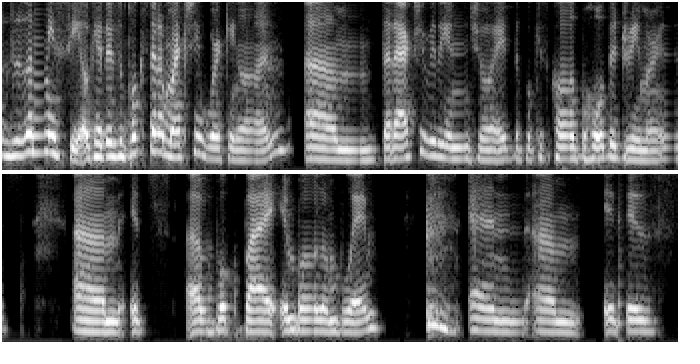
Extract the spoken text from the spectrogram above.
let me see. Okay, there's a book that I'm actually working on um, that I actually really enjoyed. The book is called Behold the Dreamers. Um, it's a book by Imbolo Mbue, and um, it is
